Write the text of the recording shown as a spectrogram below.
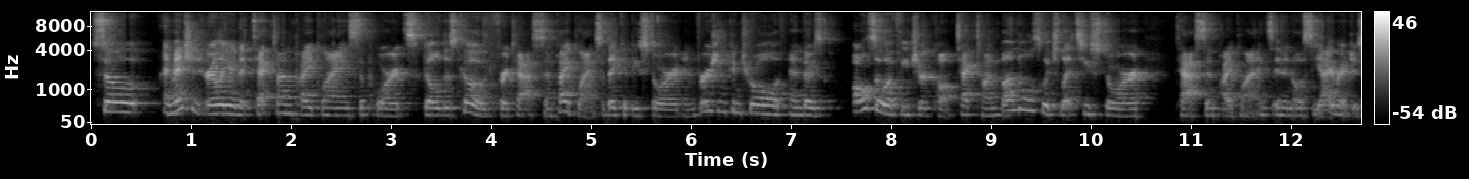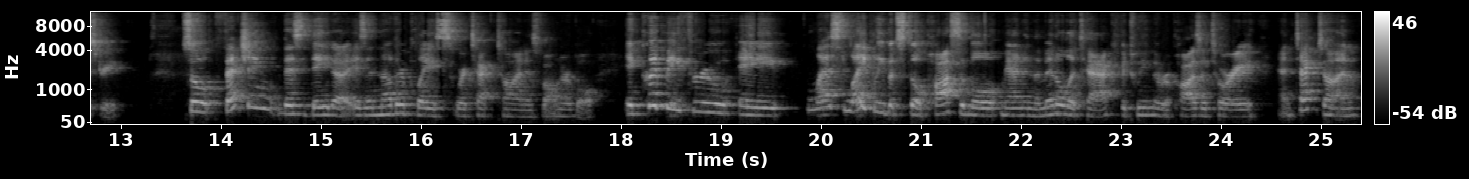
So I mentioned earlier that Tekton Pipeline supports build as code for tasks and pipelines. So they could be stored in version control. And there's also a feature called Tekton Bundles, which lets you store tasks and pipelines in an OCI registry. So fetching this data is another place where Tekton is vulnerable. It could be through a less likely, but still possible man-in-the-middle attack between the repository and Tekton,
